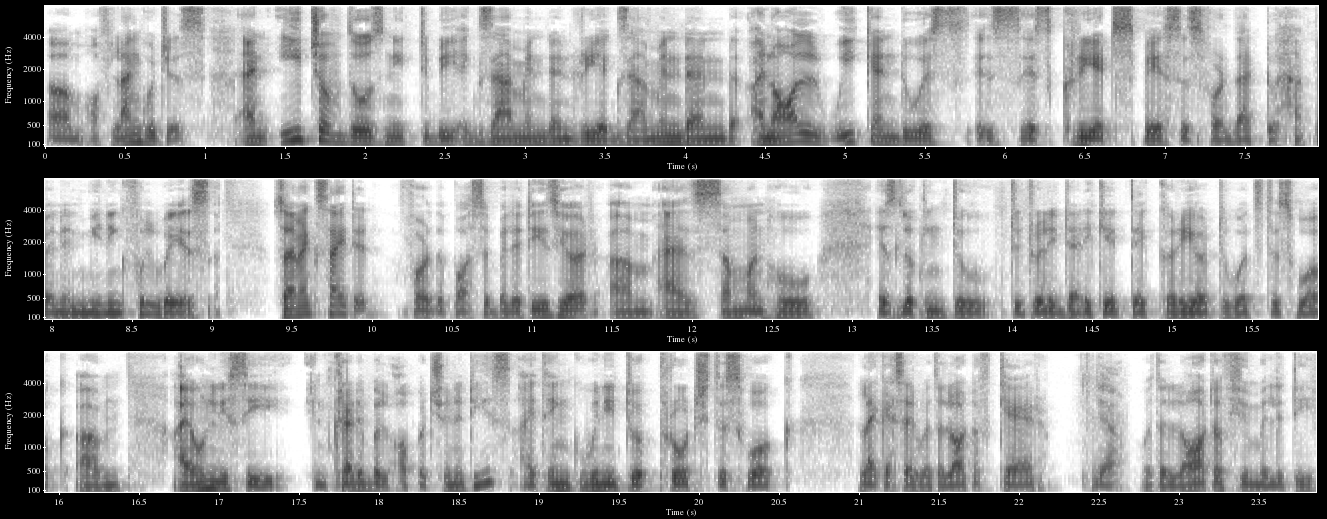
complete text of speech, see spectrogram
um, of languages? And each of those need to be examined and re-examined. And and all we can do is is, is create spaces for that to happen in meaningful ways. So I'm excited for the possibilities here. Um, as someone who is looking to to really dedicate their career towards this work, um, I only see incredible opportunities. I think we need to approach this work, like I said, with a lot of care, Yeah. with a lot of humility,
